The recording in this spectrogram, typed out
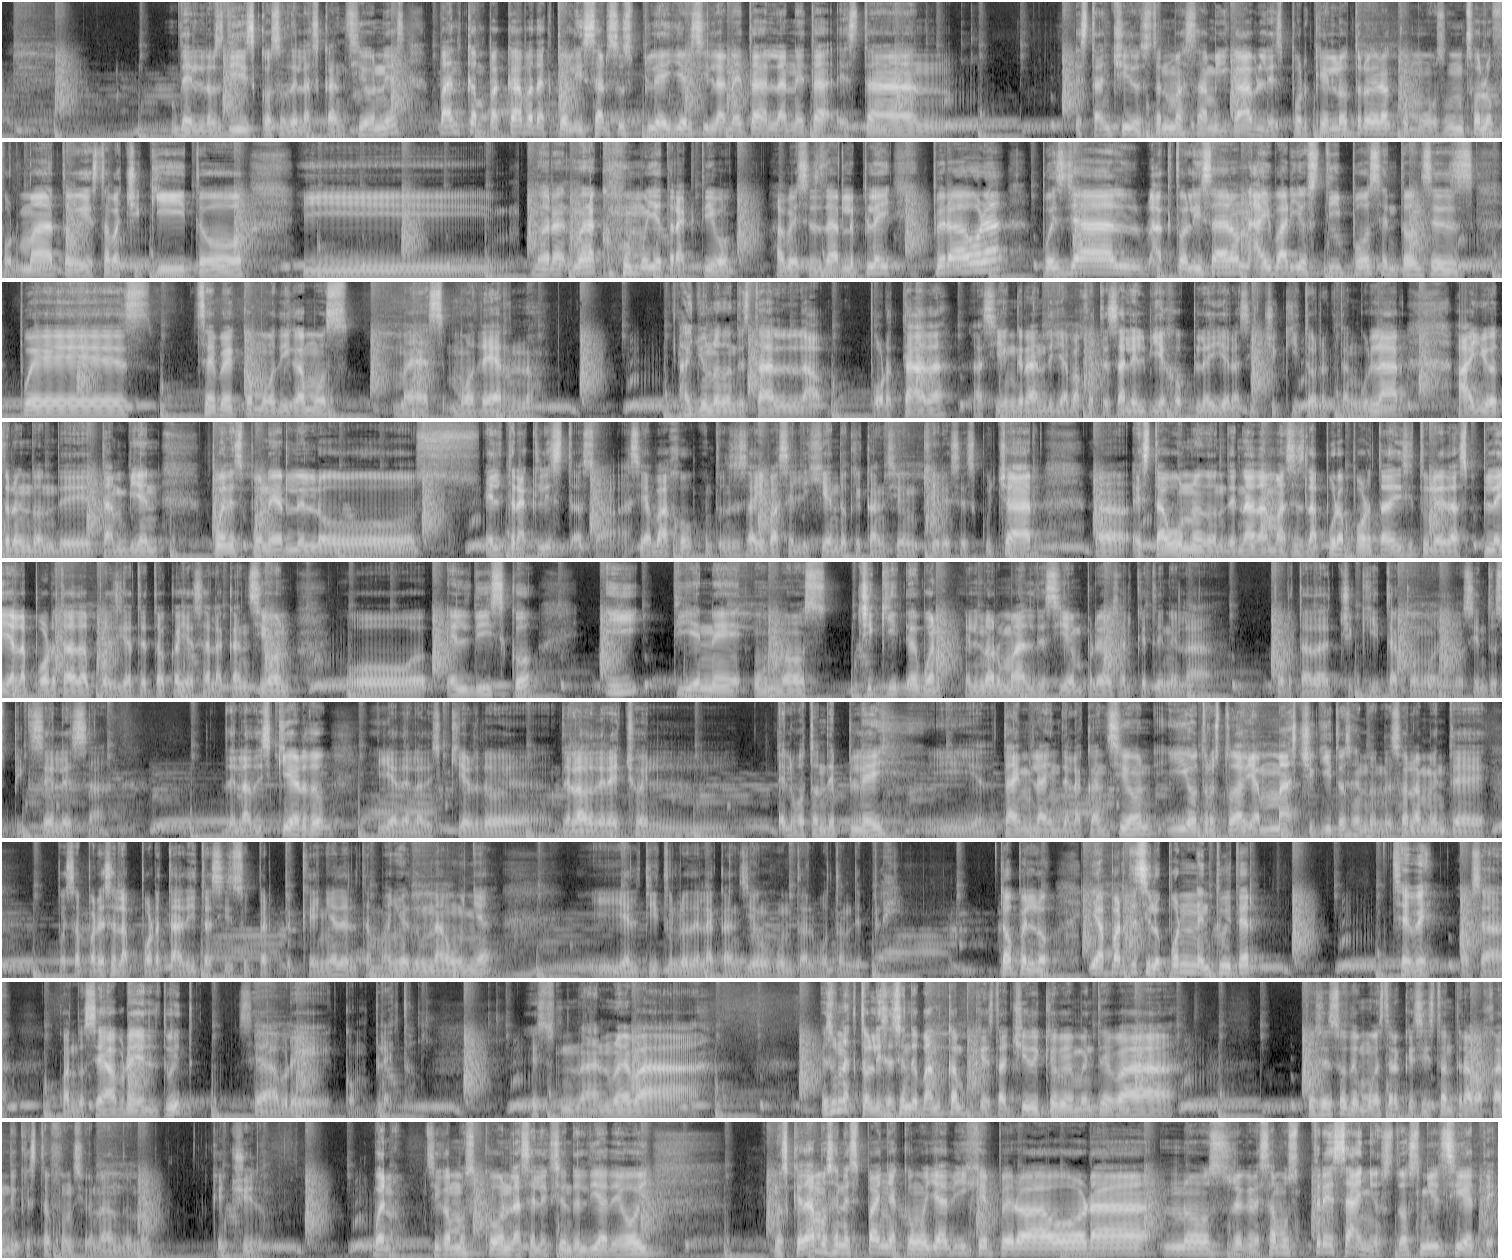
de los discos o de las canciones, Bandcamp acaba de actualizar sus players y la neta, la neta están están chidos, están más amigables, porque el otro era como un solo formato y estaba chiquito y no era, no era como muy atractivo a veces darle play. Pero ahora pues ya actualizaron, hay varios tipos, entonces pues se ve como digamos más moderno. Hay uno donde está la portada así en grande y abajo te sale el viejo player así chiquito rectangular. Hay otro en donde también puedes ponerle los el tracklist hacia, abajo, entonces ahí vas eligiendo qué canción quieres escuchar. Ah, está uno donde nada más es la pura portada y si tú le das play a la portada pues ya te toca ya sea la canción o el disco y tiene unos chiquitos, eh, bueno, el normal de siempre, o sea, el que tiene la portada chiquita como de 200 píxeles a del lado izquierdo y ya del lado izquierdo, eh, del lado derecho el, el botón de play y el timeline de la canción y otros todavía más chiquitos en donde solamente pues aparece la portadita así súper pequeña del tamaño de una uña y el título de la canción junto al botón de play. Tópenlo. Y aparte si lo ponen en Twitter, se ve. O sea, cuando se abre el tweet, se abre completo. Es una nueva... Es una actualización de Bandcamp que está chido y que obviamente va pues eso demuestra que sí están trabajando y que está funcionando, ¿no? Qué chido. Bueno, sigamos con la selección del día de hoy. Nos quedamos en España, como ya dije, pero ahora nos regresamos tres años, 2007,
